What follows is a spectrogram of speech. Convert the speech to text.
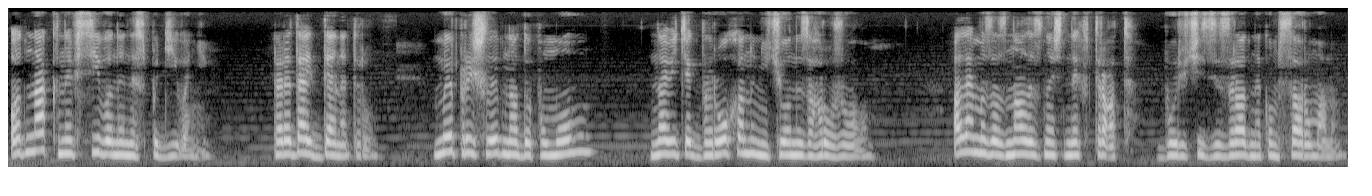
Однак не всі вони несподівані. Передай Денетеру. Ми прийшли б на допомогу, навіть якби Рохану нічого не загрожувало. Але ми зазнали значних втрат, борючись зі зрадником Саруманом,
